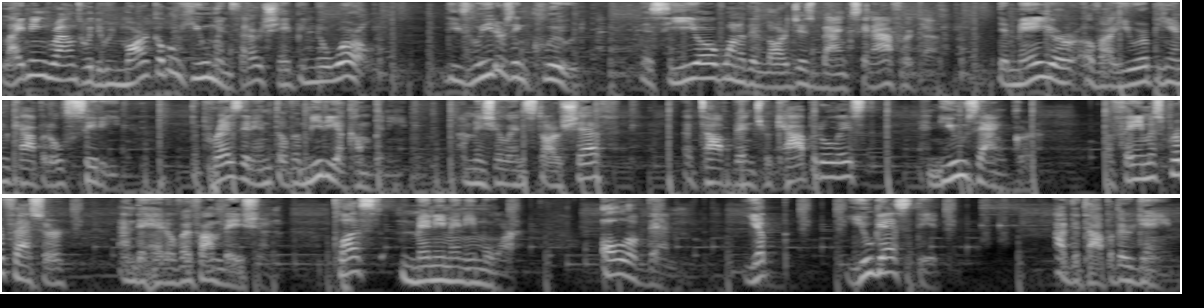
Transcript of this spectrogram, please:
lightning rounds with the remarkable humans that are shaping the world. These leaders include the CEO of one of the largest banks in Africa, the mayor of a European capital city, the president of a media company, a Michelin star chef, a top venture capitalist, a news anchor, a famous professor, and the head of a foundation, plus many, many more. All of them, yep, you guessed it, at the top of their game.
